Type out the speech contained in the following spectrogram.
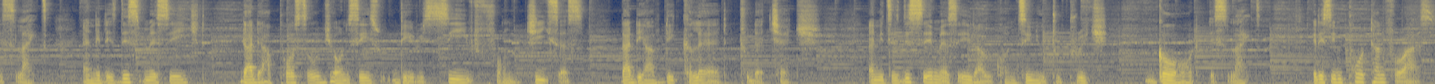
is light. And it is this message that the Apostle John says they received from Jesus that they have declared to the church. And it is this same message that we continue to preach. God is light. It is important for us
